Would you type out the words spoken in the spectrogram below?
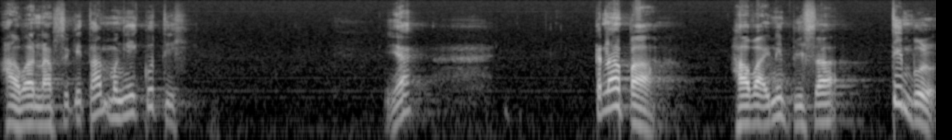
hawa nafsu kita mengikuti. Ya. Kenapa hawa ini bisa timbul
